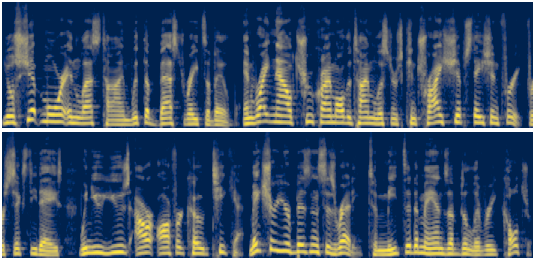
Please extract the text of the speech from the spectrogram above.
You'll ship more in less time with the best rates available. And right now, True Crime All the Time listeners can try ShipStation free for 60 days when you use our offer code TCAT. Make sure your business is ready to meet the demand of delivery culture.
